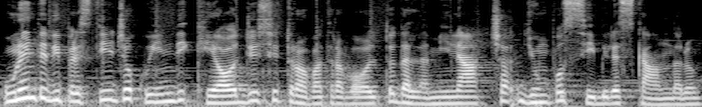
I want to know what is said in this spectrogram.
Un ente di prestigio quindi che oggi si trova travolto dalla minaccia di un possibile scandalo.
